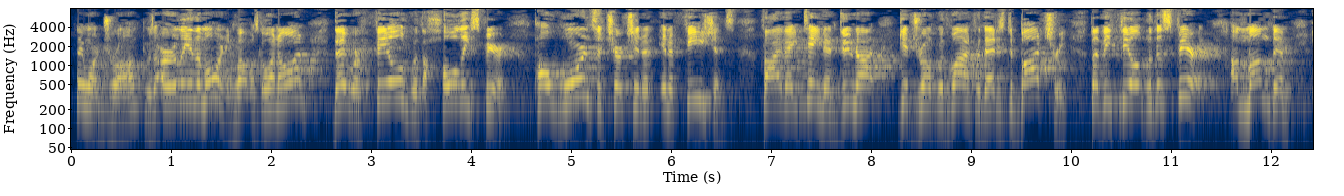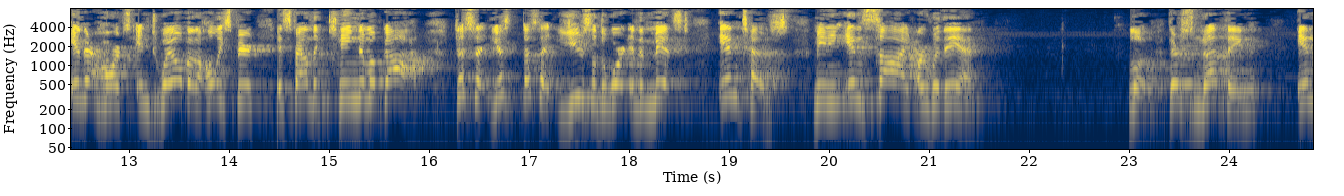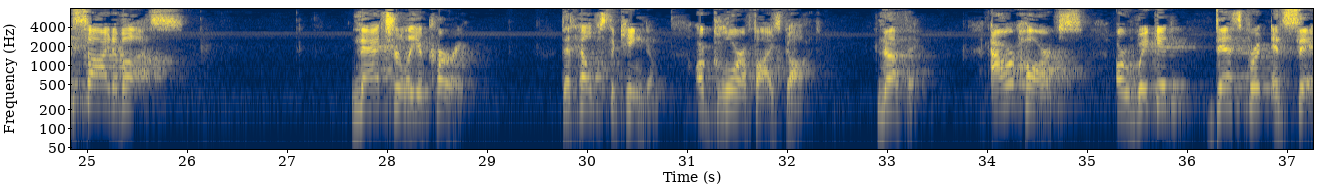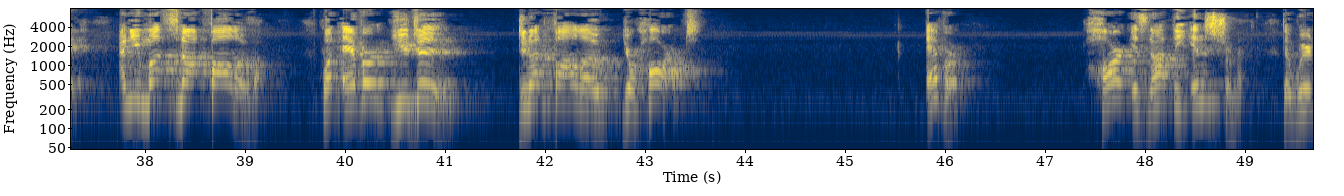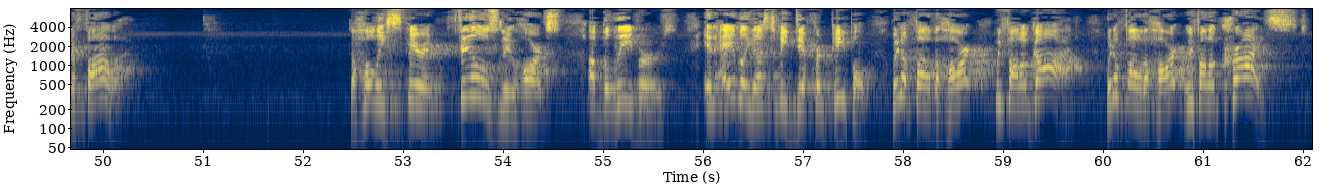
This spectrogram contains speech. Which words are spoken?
They weren't drunk. It was early in the morning. What was going on? They were filled with the Holy Spirit. Paul warns the church in, in Ephesians 5.18, and do not get drunk with wine, for that is debauchery, but be filled with the Spirit. Among them, in their hearts, indwelled by the Holy Spirit, is found the kingdom of God. Just that, just, just that use of the word in the midst, entos, meaning inside or within. Look, there's nothing inside of us naturally occurring that helps the kingdom or glorifies God. Nothing. Our hearts are wicked, desperate, and sick, and you must not follow them. Whatever you do, do not follow your heart. Ever. Heart is not the instrument that we're to follow. The Holy Spirit fills new hearts of believers, enabling us to be different people. We don't follow the heart, we follow God. We don't follow the heart, we follow Christ.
